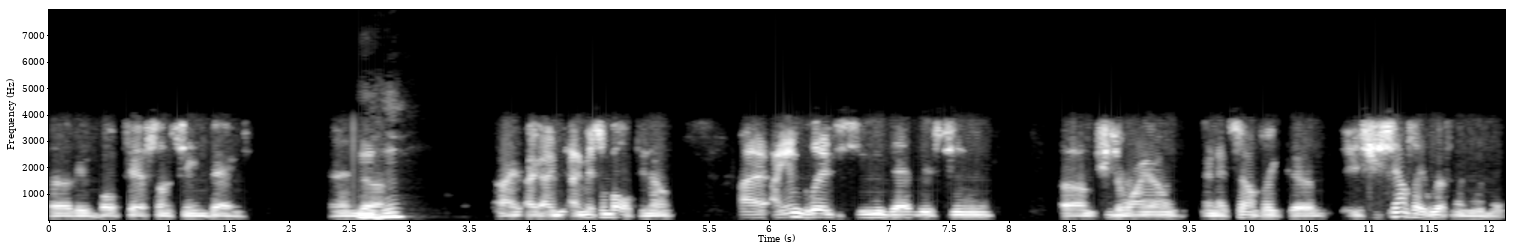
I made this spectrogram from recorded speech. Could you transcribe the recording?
Uh, they were both passed on the same day. And Mm-hmm. um, I, I, I miss them both, you know. I, I am glad to see that Liz Cheney, um, she's a RINO, and it sounds like, uh, she sounds like left wing with me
